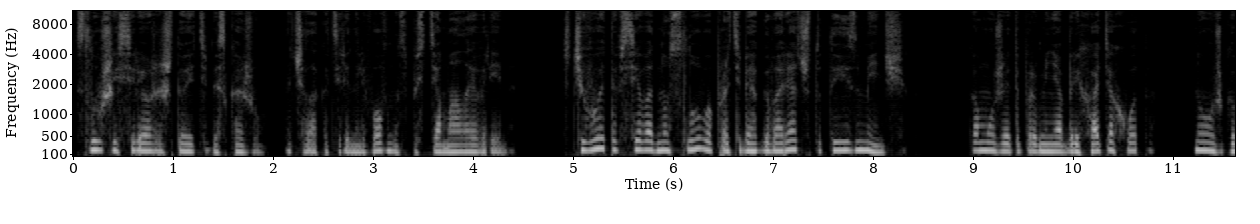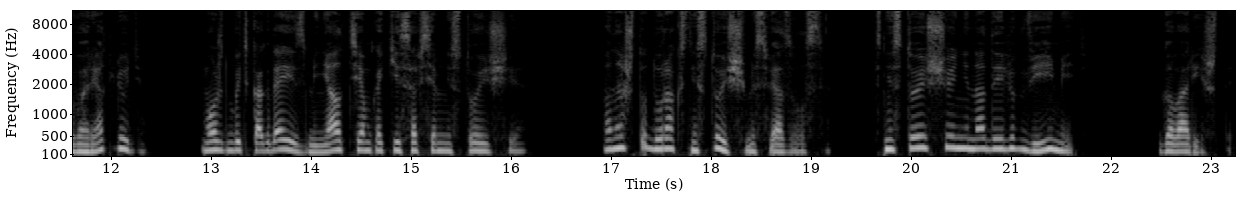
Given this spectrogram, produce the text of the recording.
«Слушай, Сережа, что я тебе скажу», — начала Катерина Львовна спустя малое время. «С чего это все в одно слово про тебя говорят, что ты изменщик? Кому же это про меня брехать охота? Ну уж говорят люди. Может быть, когда я изменял тем, какие совсем не стоящие. А на что дурак с нестоящими связывался? С нестоящую не надо и любви иметь. Говоришь ты.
